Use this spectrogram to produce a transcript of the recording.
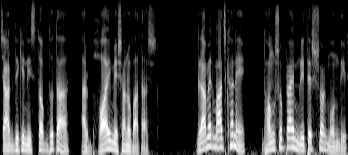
চারদিকে নিস্তব্ধতা আর ভয় মেশানো বাতাস। গ্রামের মাঝখানে ধ্বংসপ্রায় মৃতেশ্বর মন্দির।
